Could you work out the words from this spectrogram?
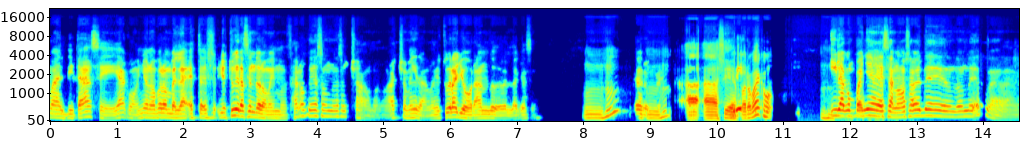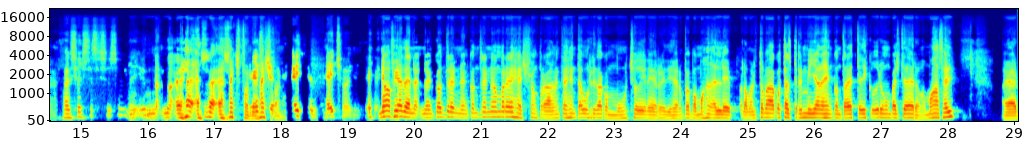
Maldita sea, coño, no, pero en verdad, esto, es- yo estuviera haciendo lo mismo. ¿Sabes lo que son esos chavos, mano? Hacho, mira, no, yo estuviera llorando, de verdad que sí. Pero, a- así es, pero ve como-. Y la compañía esa, ¿no sabes de dónde era? La. No, no, es, es- es hedge fund, es hedge fund. Hedge fund, hedge fund. No, fíjate, no, no encontré, no encontré el nombre de hedge fund. Probablemente hay gente aburrida con mucho dinero y dijeron, pues vamos a darle, a lo mejor esto me va a costar 3 millones encontrar este disco duro en un vertedero. Vamos a hacer, eh,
